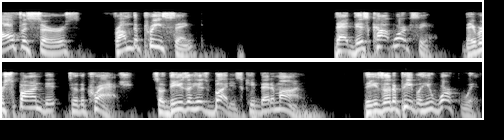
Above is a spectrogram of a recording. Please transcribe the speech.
Officers from the precinct that this cop works in, they responded to the crash. So these are his buddies, keep that in mind. These are the people he worked with.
